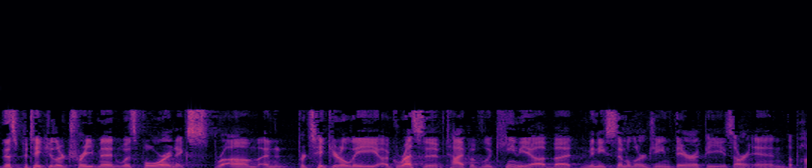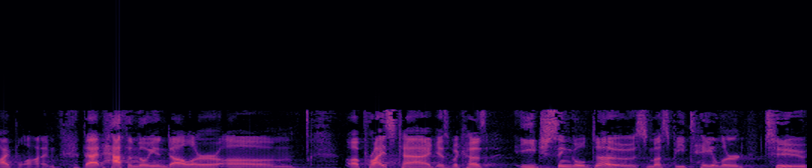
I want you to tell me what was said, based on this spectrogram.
This particular treatment was for an, exp- um, particularly aggressive type of leukemia, but many similar gene therapies are in the pipeline. That half a million dollar um, uh, price tag is because each single dose must be tailored to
